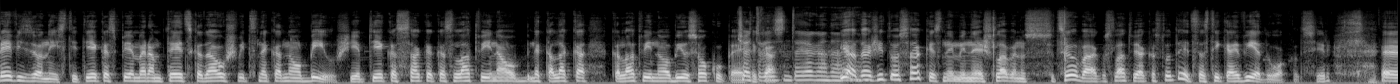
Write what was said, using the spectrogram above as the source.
revizionisti, tie, kas, piemēram, teica, ka Auschwitz nekad nav bijuši, jeb tie, kas saka, ka Latvija nav, ka, ka, ka Latvija nav bijusi okupēta. 40. Kā, gadā. Jā, daži to saka, es neminēšu slavenus cilvēkus Latvijā, kas to teica, tas tikai viedoklis ir. E,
